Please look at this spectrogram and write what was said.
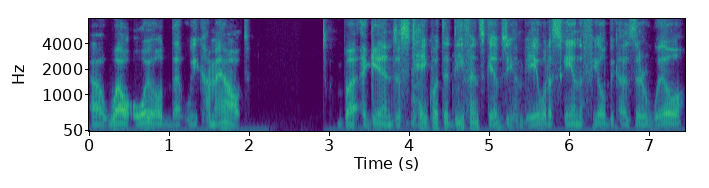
uh, well oiled that we come out. But again, just take what the defense gives you and be able to scan the field because there will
